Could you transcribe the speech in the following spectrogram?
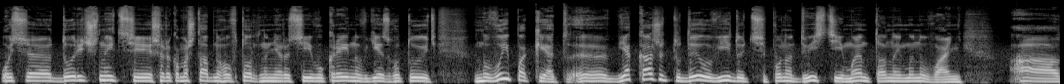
Ось е, до річниці широкомасштабного вторгнення Росії в Україну в ЄС готують новий пакет. Е, як кажуть, туди увійдуть понад 200 імен та найменувань. А,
